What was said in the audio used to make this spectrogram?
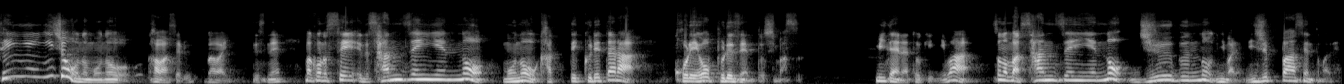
1000円以上のものを買わせる場合ですね。まあ、この1000 3000円のものを買ってくれたら、これをプレゼントします。みたいな時には、そのまあ3000円の10分の2まで、20%まで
